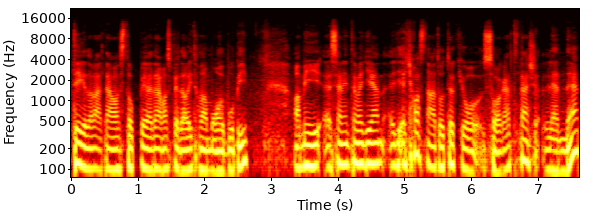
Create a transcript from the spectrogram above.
téged alátámasztó példám, az például itthon a Molbubi, ami szerintem egy ilyen, egy, egy használható tök jó szolgáltatás lenne,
